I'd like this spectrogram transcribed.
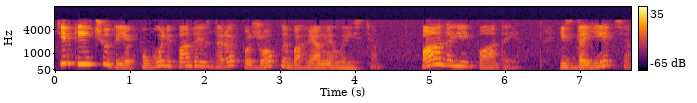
Тільки й чути, як поволі падає з дерев пожовкле багряне листя. Падає й падає. І здається,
